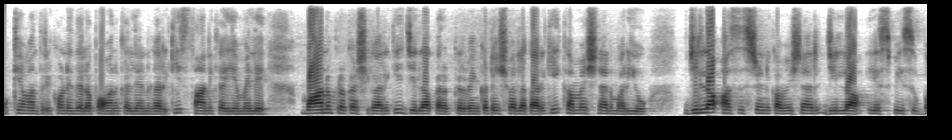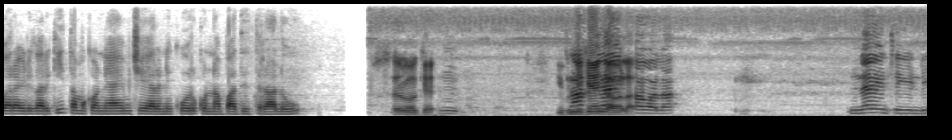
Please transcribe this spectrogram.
ముఖ్యమంత్రి కొనిదెల పవన్ కళ్యాణ్ గారికి స్థానిక ఎమ్మెల్యే భానుప్రకాష్ గారికి జిల్లా కలెక్టర్ వెంకటేశ్వర్ల గారికి కమిషనర్ మరియు జిల్లా అసిస్టెంట్ కమిషనర్ జిల్లా ఎస్పీ సుబ్బారాయుడు గారికి తమకు న్యాయం చేయాలని కోరుకున్న బాధితురాలు ఇప్పుడు కావాలా? న్యాయం చేయండి.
